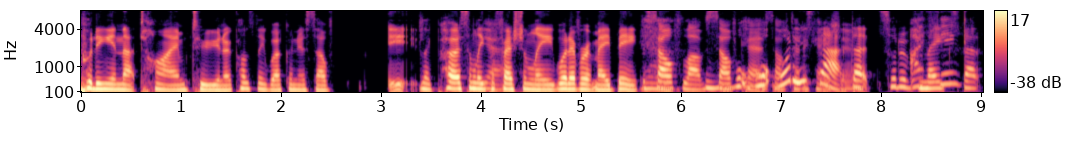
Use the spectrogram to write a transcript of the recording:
putting in that time to, you know, constantly work on yourself, i- like personally, Yeah. professionally, whatever it may be. The self love, self care, Wh- wh- self what is that that sort of I makes think- that?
